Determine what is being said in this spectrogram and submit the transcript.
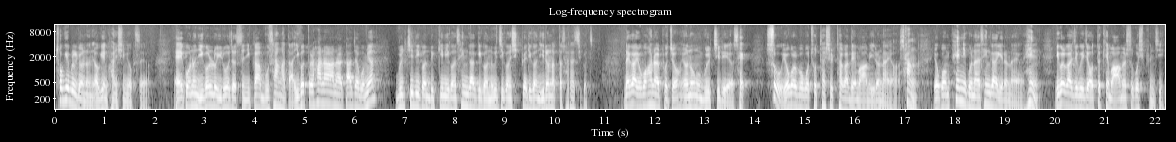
초기 불교는 여기엔 관심이 없어요. 에고는 이걸로 이루어졌으니까 무상하다. 이것들 하나하나를 따져보면 물질이건 느낌이건 생각이건 의지건 식별이건 일어났다 사라지거든. 내가 요거 하나를 보죠. 요놈은 물질이에요. 색. 수, 요걸 보고 좋다 싫다가 내 마음에 일어나요. 상, 요건 팬이구나 생각이 일어나요. 행, 이걸 가지고 이제 어떻게 마음을 쓰고 싶은지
